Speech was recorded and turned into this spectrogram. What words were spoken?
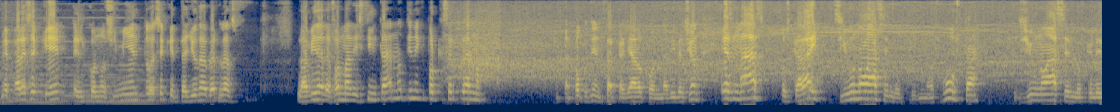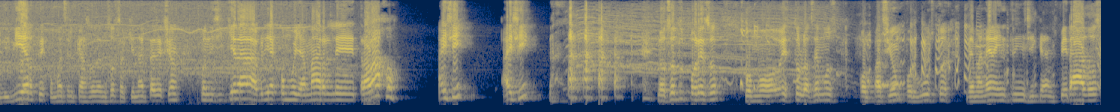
Me parece que el conocimiento, ese que te ayuda a ver las, la vida de forma distinta, no tiene por qué ser plano. Tampoco tiene que estar callado con la diversión. Es más, pues caray, si uno hace lo que nos gusta, si uno hace lo que le divierte, como es el caso de nosotros aquí en Alta Dirección, pues ni siquiera habría cómo llamarle trabajo. Ahí sí, ahí sí. nosotros por eso, como esto lo hacemos por pasión, por gusto, de manera intrínseca, inspirados,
